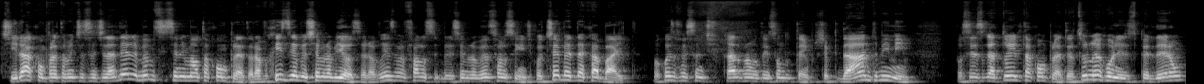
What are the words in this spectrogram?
tirar completamente a santidade dele, mesmo se esse animal está completo. Rav Hizia Beshem Rabi Yosef. Rav Hizia fala, fala o seguinte: uma coisa foi santificada para a manutenção do templo. Você resgatou ele está completo. Eles perderam,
